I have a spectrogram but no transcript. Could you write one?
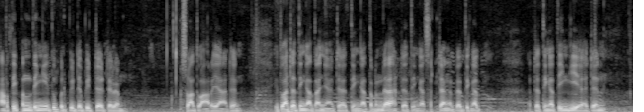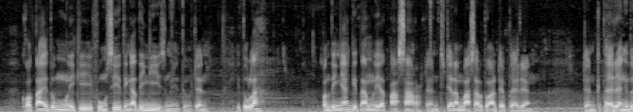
arti penting itu berbeda-beda dalam suatu area dan itu ada tingkatannya, ada tingkat rendah, ada tingkat sedang, ada tingkat ada tingkat tinggi ya dan kota itu memiliki fungsi tingkat tinggi sebenarnya itu. Dan itulah pentingnya kita melihat pasar dan di dalam pasar itu ada barang. Dan barang itu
